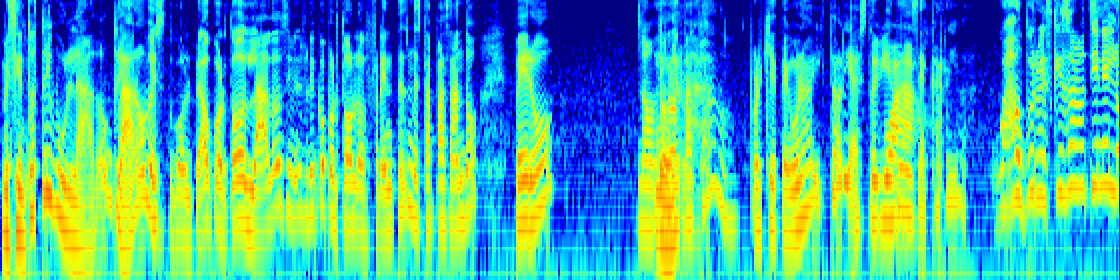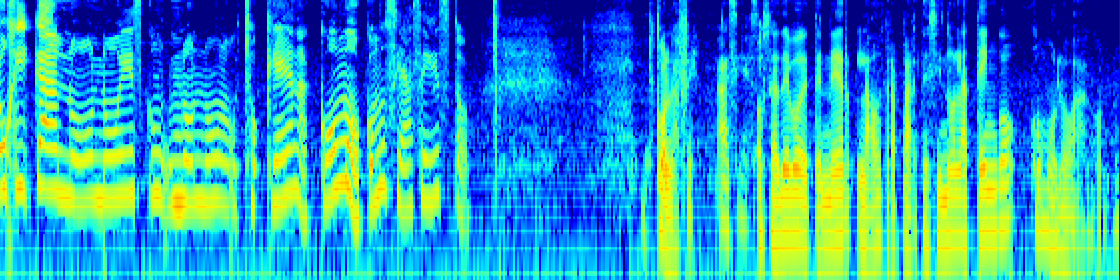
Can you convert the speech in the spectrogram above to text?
Me siento atribulado, claro, me estoy golpeado por todos lados, y me explico, por todos los frentes me está pasando, pero No no derrotado. derrotado, porque tengo una victoria, estoy viendo desde acá arriba. Wow, pero es que eso no tiene lógica, no, no es, no, no, choquea. ¿Cómo? ¿Cómo se hace esto? Con la fe. Así es. O sea, debo de tener la otra parte. Si no la tengo, ¿cómo lo hago? no?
